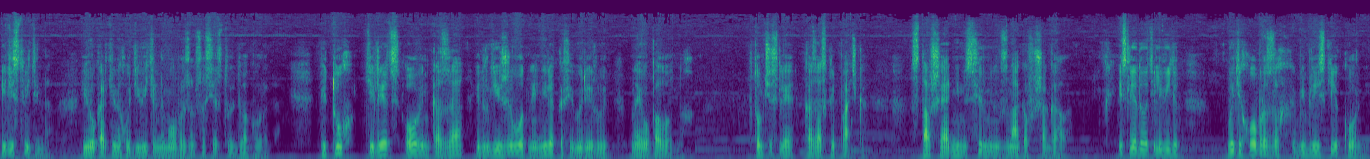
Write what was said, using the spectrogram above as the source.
И действительно, в его картинах удивительным образом соседствуют два города. Петух, телец, овен, коза и другие животные нередко фигурируют на его полотнах. В том числе коза-скрипачка, ставшая одним из фирменных знаков Шагала. Исследователи видят в этих образах библейские корни,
